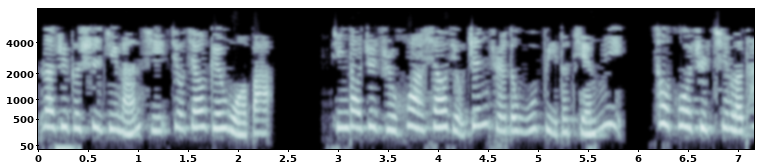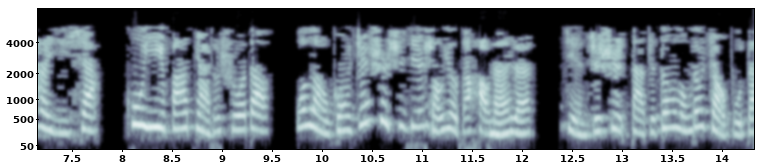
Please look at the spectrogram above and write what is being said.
那这个世纪难题就交给我吧。听到这句话，萧九真觉得无比的甜蜜，凑过去亲了他一下，故意发嗲的说道。我老公真是世间少有的好男人，简直是打着灯笼都找不到。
